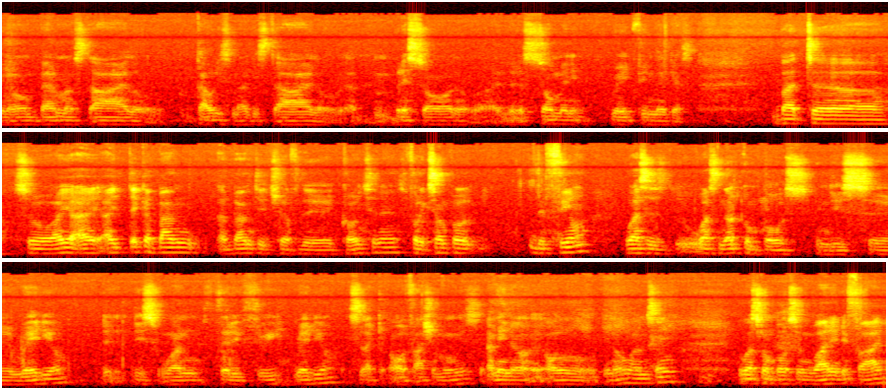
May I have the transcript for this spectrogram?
you know Bergman style or Kaurismäki style or uh, Bresson. Or, uh, there are so many great filmmakers. But uh, so I, I, I take advan- advantage of the coincidence. For example, the film was was not composed in this uh, ratio, the, this 133 ratio. It's like old-fashioned movies. I mean, uh, all you know what I'm saying. It was composed in 185,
